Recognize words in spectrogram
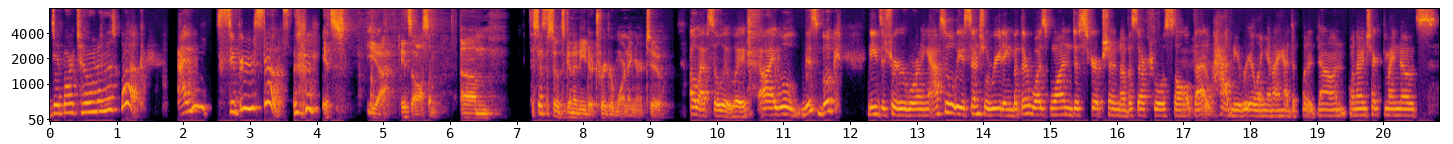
dip our toe into this book i'm super stoked It's yeah, it's awesome. Um, this episode's gonna need a trigger warning or two. oh absolutely i will this book needs a trigger warning absolutely essential reading but there was one description of a sexual assault that had me reeling and i had to put it down when i checked my notes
